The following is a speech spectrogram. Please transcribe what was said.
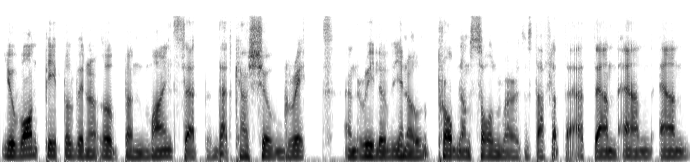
you want people with an open mindset that can show grit and really you know problem solvers and stuff like that and and and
